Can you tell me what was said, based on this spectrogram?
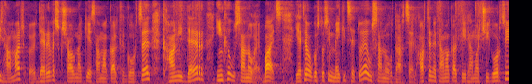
իր համար դեռևս կշարունակի այս համակարգը գործել, քանի դեռ ինքը ուսանող է, բայց եթե օգոստոսի 1-ից հետո է ուսանող գործող դարձել։ Արդեն այդ համակարգը իր համար չի գործի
